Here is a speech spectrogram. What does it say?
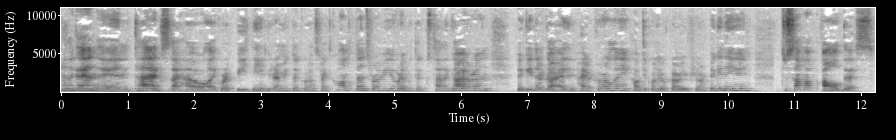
And again in tags I have like repeating Remington straight confidence review Remington styling iron beginner guide in hair curling, how to curl your hair if you're beginning. To sum up all this,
